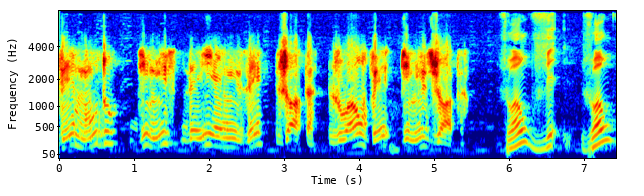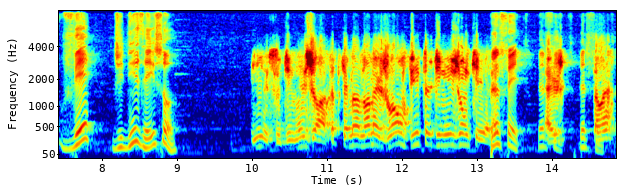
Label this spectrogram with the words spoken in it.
V mudo, Diniz, D-I-N-Z-J. João V. Diniz J. João V. João V. Diniz, é isso? Isso, Diniz J. Porque meu nome é João Vitor Diniz Junqueira. Perfeito, perfeito. É, perfeito. Então, é,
